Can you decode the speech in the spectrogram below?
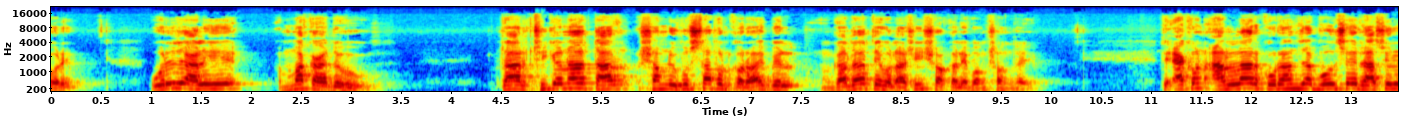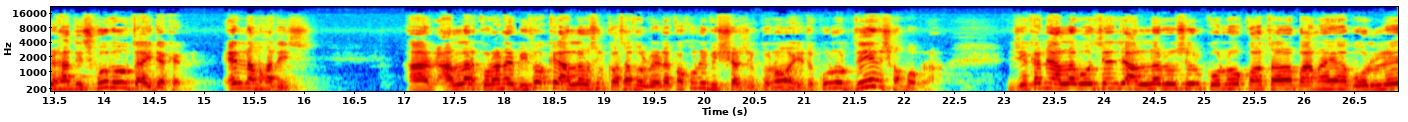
করে ওরে যে আলিহে মাকাদহু তার ঠিকানা তার সামনে উপস্থাপন করা হয়, বেল গাদাতে আসি সকাল এবং সন্ধ্যায়। তো এখন আল্লাহর কোরআন যা বলছে, রাসুলের হাদিস হুবহু তাই দেখেন। এর নাম হাদিস। আর আল্লাহর কোরআনের বিপক্ষে আল্লাহ রসুল কথা বলবে এটা কখনোই বিশ্বাসযোগ্য নয়, এটা কোনো দিন সম্ভব না। যেখানে আল্লাহ বলছেন যে আল্লাহ রসুল কোনো কথা বানায়া বললে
